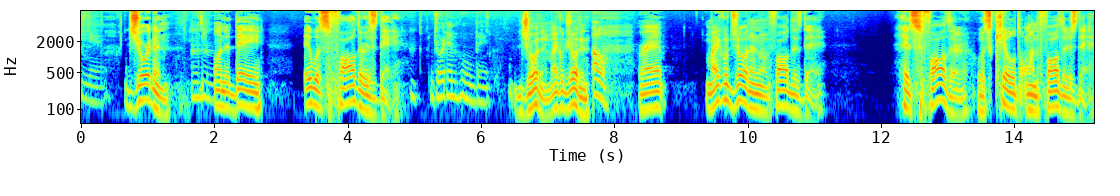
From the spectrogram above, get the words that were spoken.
yeah Jordan Mm-hmm. on the day it was Father's Day. jordan who babe Jordan, Michael Jordan. oh right? Michael Jordan on Father's Day, his father was killed on Father's Day.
